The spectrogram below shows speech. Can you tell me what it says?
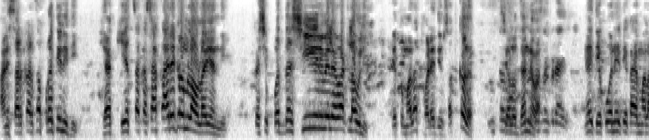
आणि सरकारचा प्रतिनिधी ह्या केसचा कसा कार्यक्रम लावला यांनी? कशी पद्धतशीर विल्हेवाट लावली? ते तुम्हाला थोड्या दिवसात कळत चलो धन्यवाद. नाही ते कोण आहे ते काय मला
